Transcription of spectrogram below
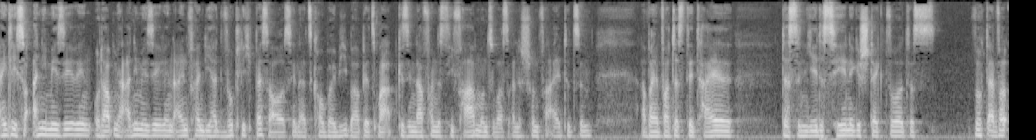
eigentlich so Anime-Serien oder ob mir Anime-Serien einfallen, die halt wirklich besser aussehen als Cowboy Bebop. Jetzt mal abgesehen davon, dass die Farben und sowas alles schon veraltet sind. Aber einfach das Detail, das in jede Szene gesteckt wird, das wirkt einfach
